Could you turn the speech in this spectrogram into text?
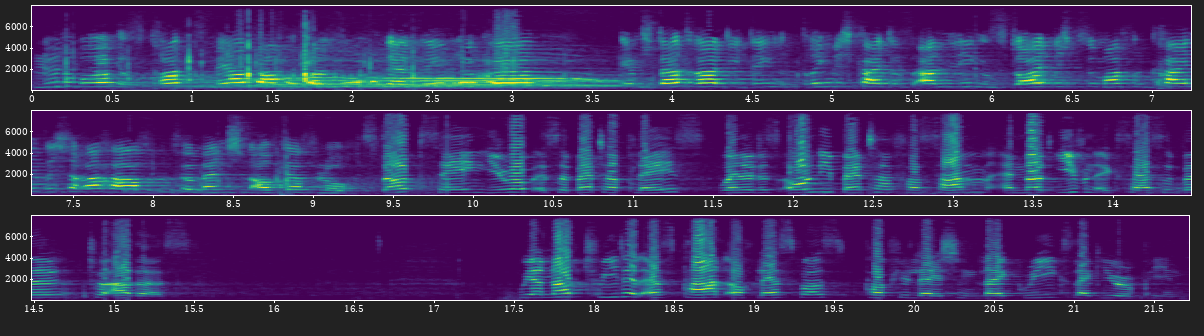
Lüneburg ist trotz mehrfachen Versuchen der Seebrücke im Stadtrat die Dringlichkeit des Anliegens deutlich zu machen, kein sicherer Hafen für Menschen auf der Flucht. Stop saying Europe is a better place when it is only better for some and not even accessible to others. We are not treated as part of Lesbos population like Greeks, like Europeans.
